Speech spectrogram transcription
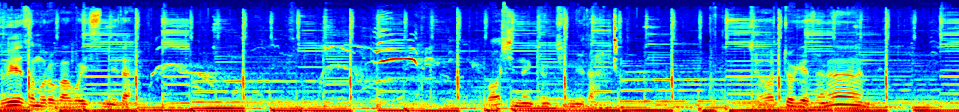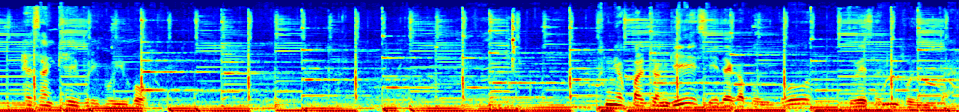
누에섬으로 가고 있습니다. 멋있는 경치입니다. 저쪽에서는 해상 케이블이 보이고 풍력 발전기 세 대가 보이고 누에섬이 보입니다.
